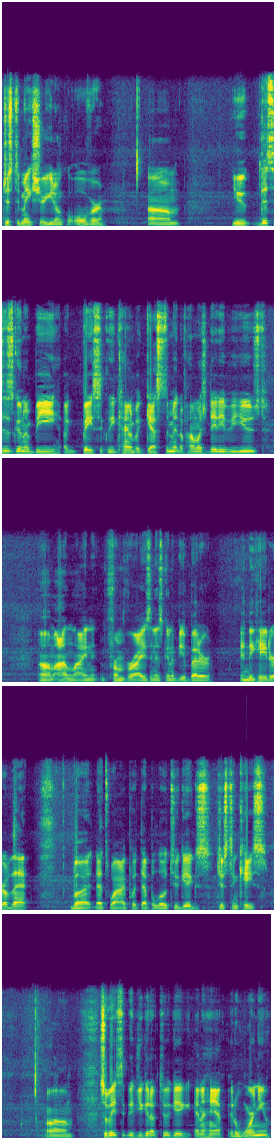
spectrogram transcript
just to make sure you don't go over. Um, you this is going to be a basically kind of a guesstimate of how much data you've used. Um, online from Verizon is going to be a better indicator of that but that's why I put that below 2 gigs just in case. Um, so basically if you get up to a gig and a half it'll warn you.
